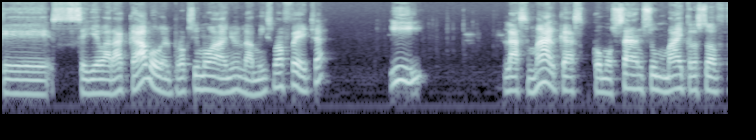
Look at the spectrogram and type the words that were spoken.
que se llevará a cabo el próximo año en la misma fecha y las marcas como Samsung, Microsoft,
